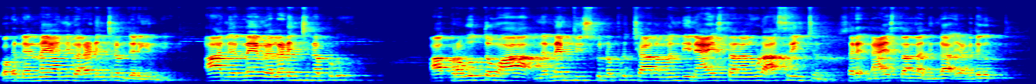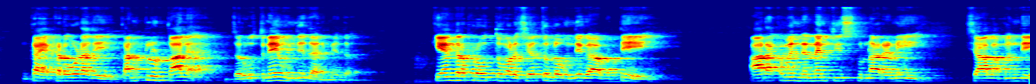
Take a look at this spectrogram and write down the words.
ఒక నిర్ణయాన్ని వెల్లడించడం జరిగింది. ఆ నిర్ణయం వెల్లడించినప్పుడు ఆ ప్రభుత్వం ఆ నిర్ణయం తీసుకున్నప్పుడు చాలామంది న్యాయస్థానాలు కూడా ఆశ్రయించారు సరే న్యాయస్థానాలు అది ఇంకా ఎడదిగు ఇంకా ఎక్కడ కూడా అది కన్క్లూడ్ కాలే. జరుగుతూనే ఉంది దాని మీద. కేంద్ర ప్రభుత్వం వాళ్ళ చేతుల్లో ఉంది కాబట్టి ఆ రకమైన నిర్ణయం తీసుకున్నారని చాలామంది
